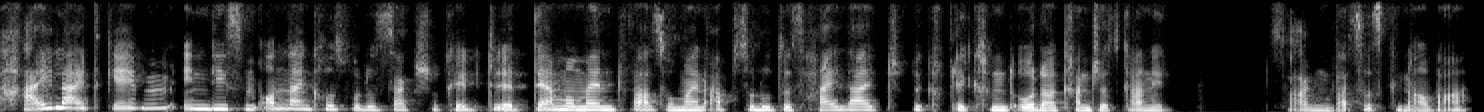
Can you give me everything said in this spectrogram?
Highlight geben in diesem Online-Kurs, wo du sagst, okay, der, der, Moment war so mein absolutes Highlight rückblickend oder kannst du jetzt gar nicht sagen, was es genau war?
